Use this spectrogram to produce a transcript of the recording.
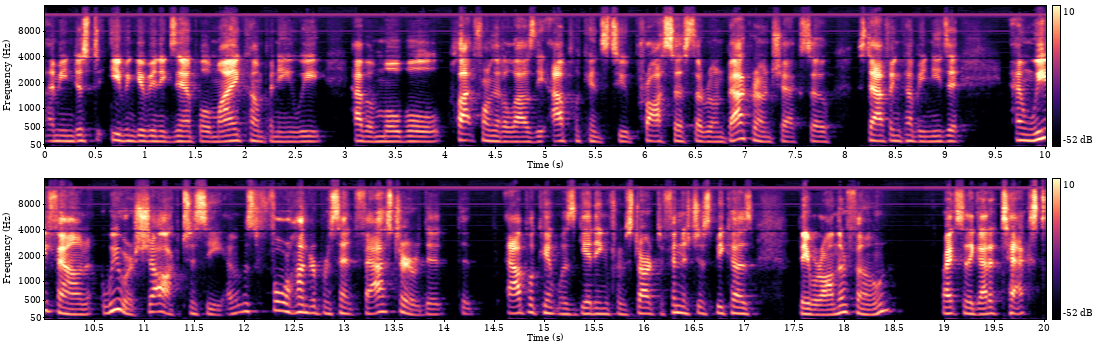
I mean, just to even give you an example, my company, we have a mobile platform that allows the applicants to process their own background check. So staffing company needs it. And we found we were shocked to see I mean, it was 400% faster that the applicant was getting from start to finish just because they were on their phone, right? So they got a text.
